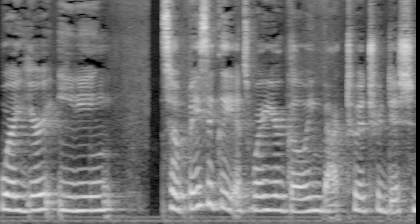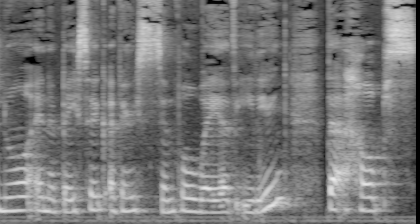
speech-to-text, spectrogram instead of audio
where you're eating so basically, it's where you're going back to a traditional and a basic, a very simple way of eating that helps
